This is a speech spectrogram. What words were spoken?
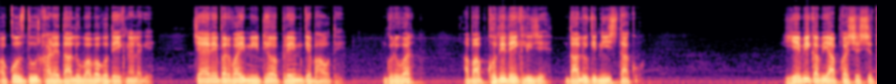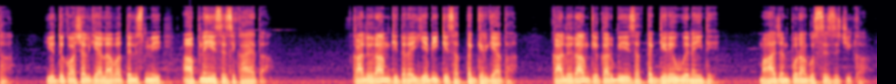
और कुछ दूर खड़े दालू बाबा को देखने लगे। चेहरे पर वही मीठे और प्रेम के भाव थे। गुरुवर, अब आप खुद ही देख लीजिए दालू की नीचता को। यह भी कभी आपका शिष्य था। युद्ध कौशल के अलावा तिलिस्म भी आपने ही इसे सिखाया था। कालूराम की तरह यह भी किस हद तक गिर गया था। कालूराम के कर भी इस हद तक गिरे हुए नहीं थे। महाजन पुनः गुस्से से चीखा।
